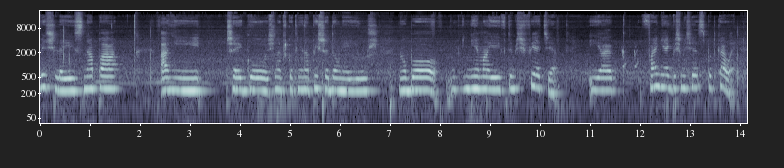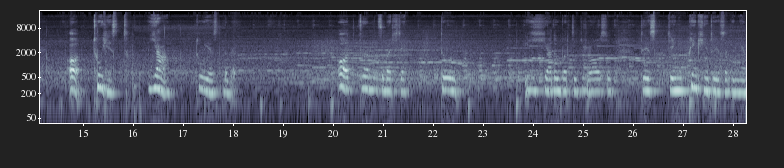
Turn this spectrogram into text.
wyślę jej snapa ani czegoś, na przykład nie napiszę do niej już, no bo nie ma jej w tym świecie. I jak fajnie jakbyśmy się spotkały. O, tu jest. Ja. Tu jest, dobra. O, tam zobaczcie. Tu jadą bardzo dużo osób. Tu jest dzień, pięknie tu jest ogólnie.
